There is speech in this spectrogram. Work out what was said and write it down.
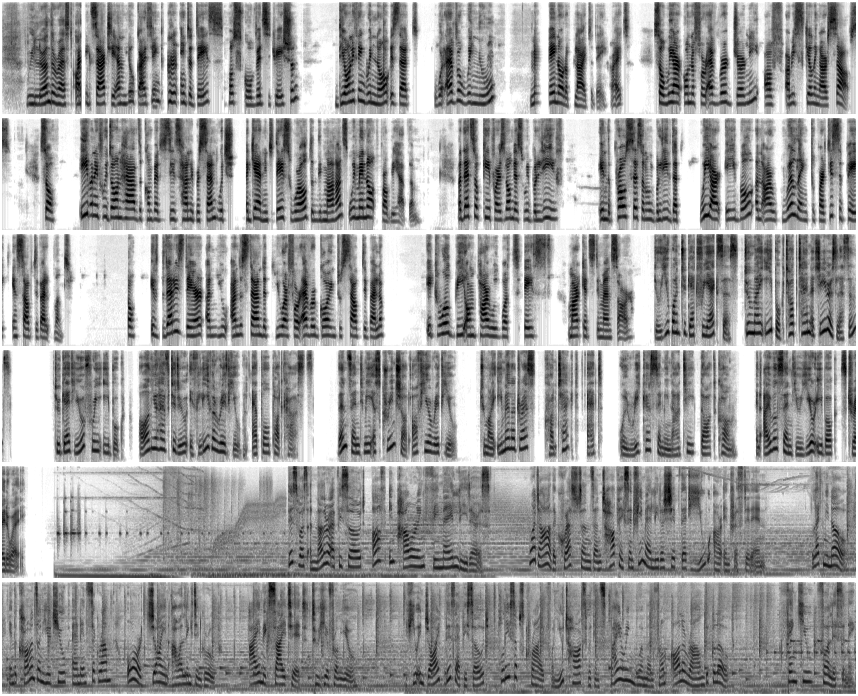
We learn the rest. On- exactly. And look, I think in today's post COVID situation, the only thing we know is that whatever we knew may, may not apply today, right? So we are on a forever journey of reskilling ourselves. So even if we don't have the competencies 100%, which again, in today's world, the demands, we may not probably have them. But that's okay for as long as we believe in the process and we believe that we are able and are willing to participate in self development. If that is there and you understand that you are forever going to self develop, it will be on par with what today's market's demands are. Do you want to get free access to my ebook Top 10 Achievers Lessons? To get your free ebook, all you have to do is leave a review on Apple Podcasts. Then send me a screenshot of your review to my email address contact at ulrikeseminati.com and I will send you your ebook straight away. This was another episode of Empowering Female Leaders. What are the questions and topics in female leadership that you are interested in? Let me know in the comments on YouTube and Instagram or join our LinkedIn group. I'm excited to hear from you. If you enjoyed this episode, please subscribe for new talks with inspiring women from all around the globe. Thank you for listening.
